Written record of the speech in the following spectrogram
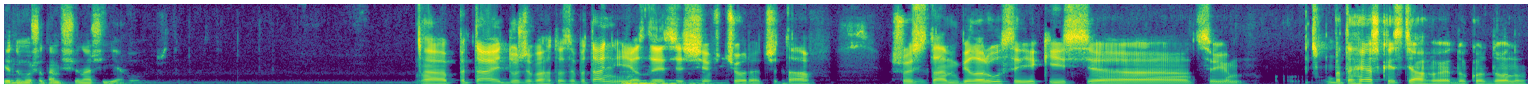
Я думаю, що там ще наші є. Е, Питають дуже багато запитань, і я, здається, ще вчора читав щось там білоруси, якісь е, ці БТГшки стягує до кордону.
